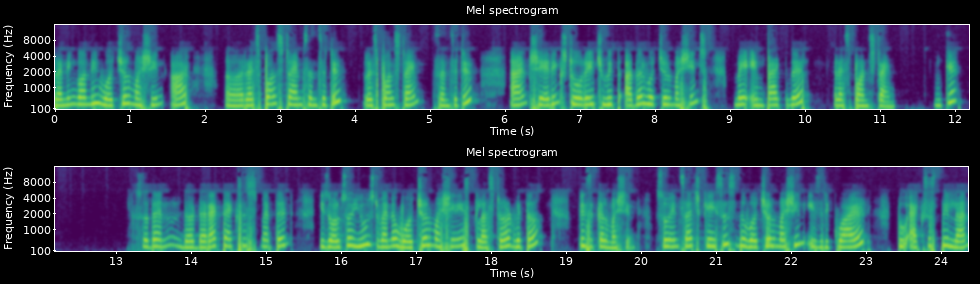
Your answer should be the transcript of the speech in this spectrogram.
running on the virtual machine are uh, response time sensitive, response time sensitive and sharing storage with other virtual machines may impact their response time. Okay. So then the direct access method is also used when a virtual machine is clustered with a physical machine. So in such cases the virtual machine is required to access the LUN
